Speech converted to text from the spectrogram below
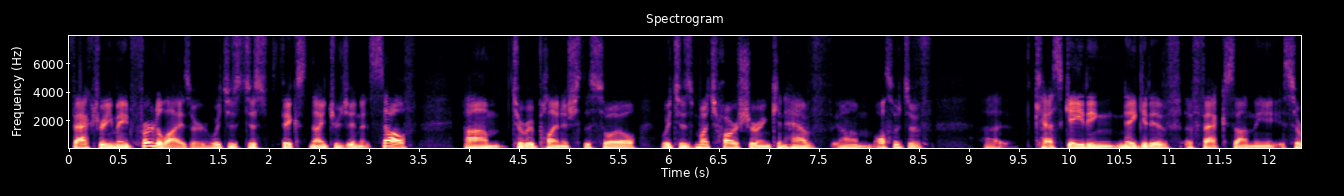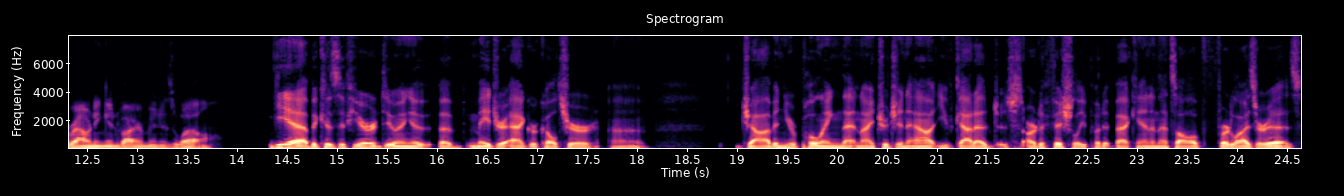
factory made fertilizer, which is just fixed nitrogen itself, um, to replenish the soil, which is much harsher and can have um, all sorts of uh, cascading negative effects on the surrounding environment as well. Yeah, because if you're doing a, a major agriculture uh, job and you're pulling that nitrogen out, you've got to just artificially put it back in, and that's all fertilizer is.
